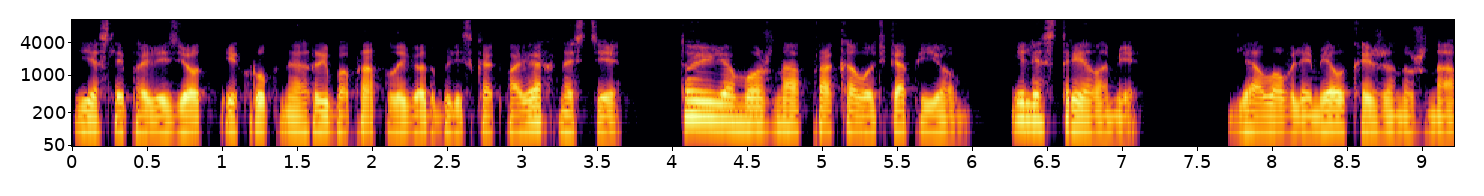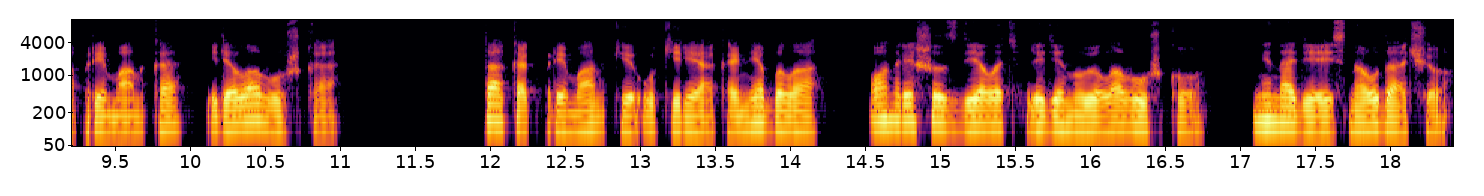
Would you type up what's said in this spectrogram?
Если повезет и крупная рыба проплывет близко к поверхности, то ее можно проколоть копьем или стрелами. Для ловли мелкой же нужна приманка или ловушка – так как приманки у Кириака не было, он решил сделать ледяную ловушку, не надеясь на удачу.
